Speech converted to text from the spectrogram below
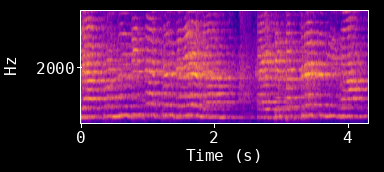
या कोणी दिसत दयाला काय ते पत्रात लिहा.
